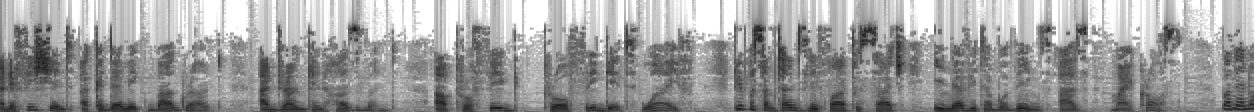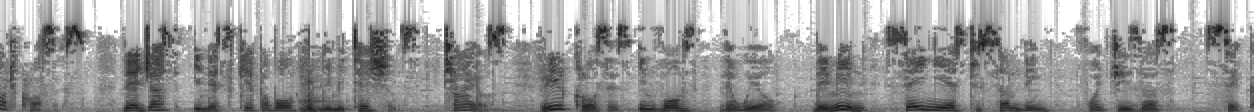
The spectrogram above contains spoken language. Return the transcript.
a deficient academic background, a drunken husband, a profig, profligate wife. People sometimes refer to such inevitable things as my cross, but they're not crosses. They're just inescapable limitations, trials. Real crosses involves the will. They mean saying yes to something for Jesus' sake.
